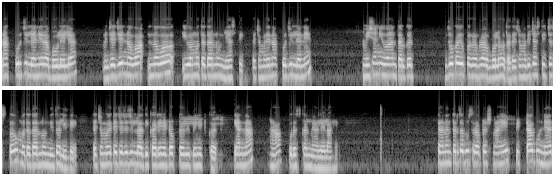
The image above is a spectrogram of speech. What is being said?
नागपूर जिल्ह्याने राबवलेल्या म्हणजे जे नवा नव युवा मतदार नोंदणी असते त्याच्यामध्ये नागपूर जिल्ह्याने मिशन युवा अंतर्गत जो काही उपक्रम राबवला होता त्याच्यामध्ये जास्तीत जास्त मतदार नोंदणी झालेली आहे. त्याच्यामुळे त्याचे जे जिल्हाधिकारी आहे डॉक्टर विपिन इटकर यांना हा पुरस्कार मिळालेला आहे. त्यानंतरचा दुसरा प्रश्न आहे पिट्टा गुन्ह्यात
